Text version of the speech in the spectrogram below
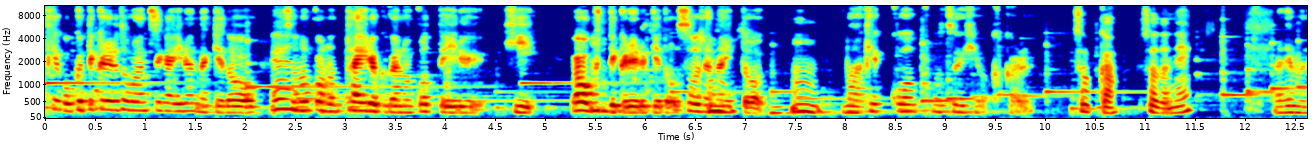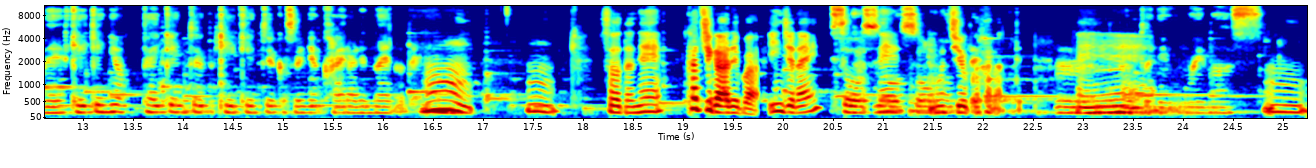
結構送ってくれる友達がいるんだけど、えーその子の体力が残っている日は送ってくれるけど、そうじゃないと、うん。まあ結構交通費はかかる。そっか。そうだね。まあでもね経験には体験というか経験というかそれには変えられないので、うん。うん。そうだね。価値があればいいんじゃない？そうそねう。そう気持ちよく払って。うん、へー本当に思います。うん。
